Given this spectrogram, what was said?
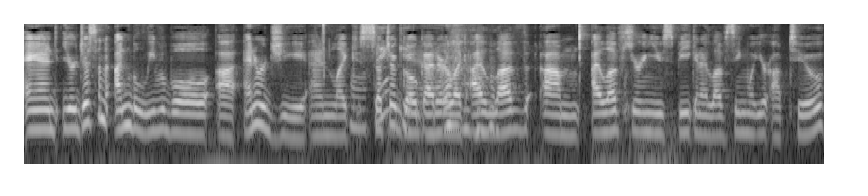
and you're just an unbelievable uh energy and like such a Oh, thank you. go-getter like i love um i love hearing you speak and i love seeing what you're up to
